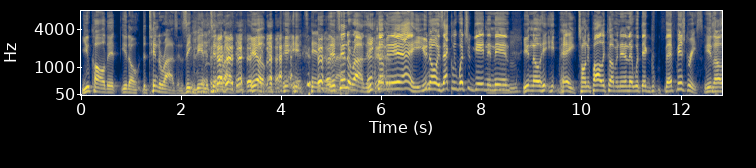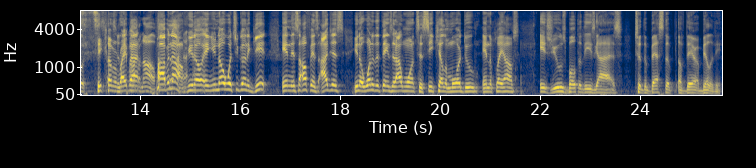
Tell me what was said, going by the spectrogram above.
You called it, you know, the tenderizer. Zeke being the tenderizer. yeah, he- he- the tenderizer. He coming in, hey, you know exactly what you're getting, and then mm-hmm. you know, he, he, hey, Tony Pollard coming in there with that that fish grease. You know, he coming right by popping off. popping off, you know, and you know what you're going to get in this offense. I just, you know, one of the things that I want to see Kellen Moore do in the playoffs is use both of these guys to the best of, of their ability.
